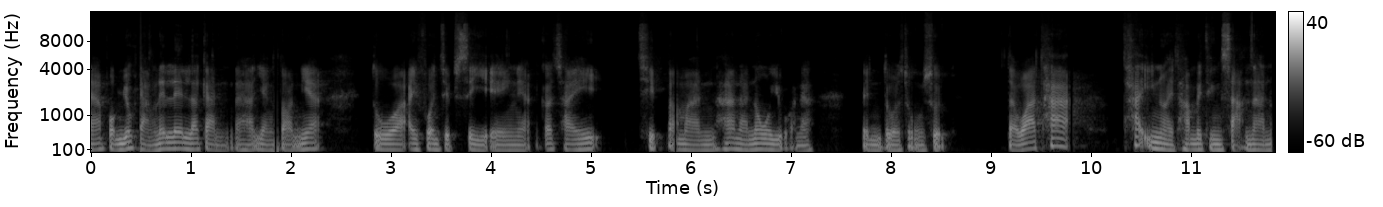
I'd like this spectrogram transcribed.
นะผมยกอย่างเล่น ๆ แล้วกันนะฮะอย่างตอนเนี้ยตัว iPhone 14 เองเนี่ยก็ใช้ชิปประมาณ 5 นาโนอยู่นะ เป็นตัวสูงสุด แต่ว่าถ้าถ้าอีกหน่อยทำไปถึง 3 นาโน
